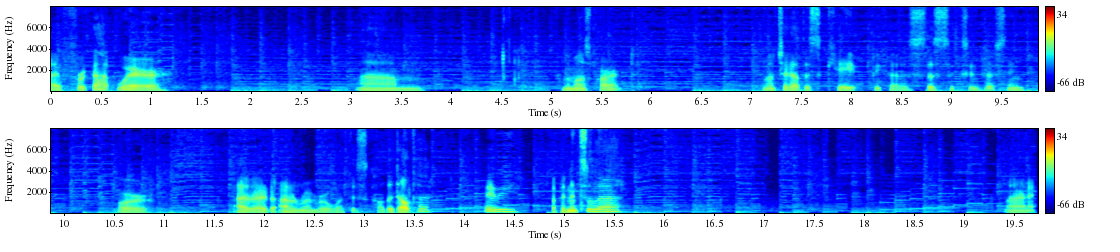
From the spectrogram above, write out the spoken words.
I forgot where. Um for the most part. I'm gonna check out this cape because this looks interesting. Or I, I, I don't remember what this is called. The Delta? Maybe? A peninsula? Alright.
